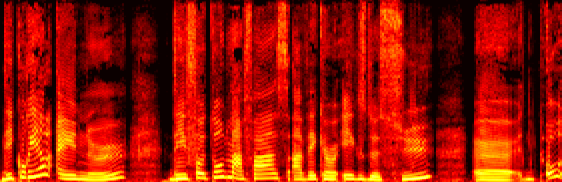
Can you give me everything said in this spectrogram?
des courriels haineux, des photos de ma face avec un X dessus, euh, au-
